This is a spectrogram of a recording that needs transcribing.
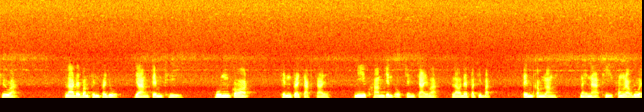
ชื่อว่า เราได้บำเพ็ญประโยชน์อย่างเต็มที่ บุญก็เห็นประจักษ์ใจ มีความเย็นอกเย็นใจว่า เราได้ปฏิบัติเต็มกำลังในหน้าที่ของเราด้วย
